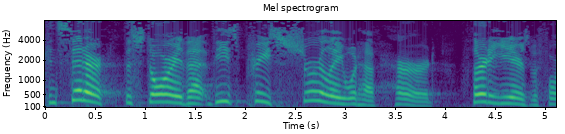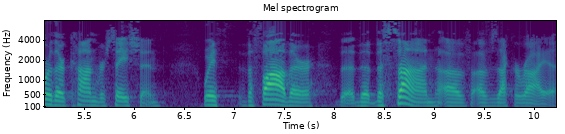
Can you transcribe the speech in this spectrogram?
Consider the story that these priests surely would have heard 30 years before their conversation with the father, the, the, the son of, of Zechariah.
